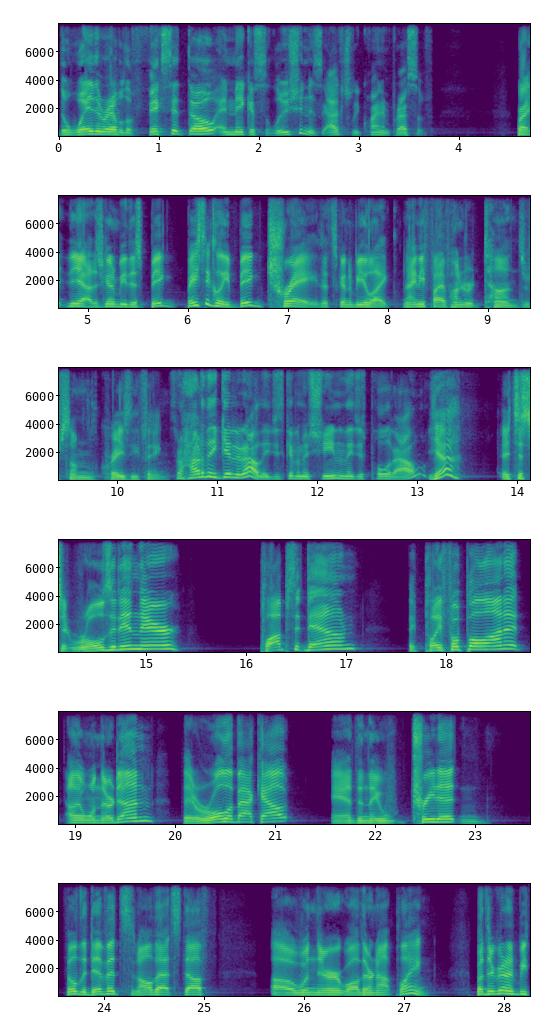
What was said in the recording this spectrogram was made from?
The way they were able to fix it, though, and make a solution is actually quite impressive. Right. Yeah. There's going to be this big, basically a big tray that's going to be like 9,500 tons or some crazy thing. So how do they get it out? They just get a machine and they just pull it out? Yeah. It just, it rolls it in there, plops it down. They play football on it. And then when they're done, they roll it back out and then they treat it and fill the divots and all that stuff uh, when they're, while they're not playing. But they're going to be,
